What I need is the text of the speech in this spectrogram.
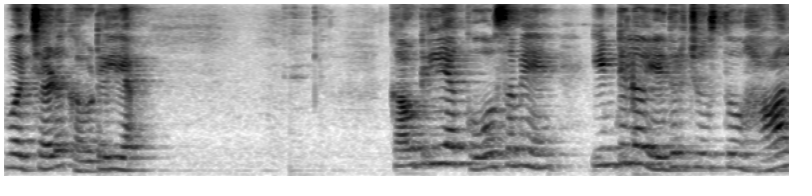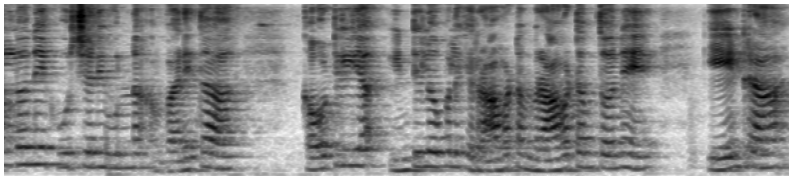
వచ్చాడు కౌటిల్య. కౌటిల్య కోసమే ఇంటిలో ఎదురు చూస్తూ హాల్లోనే కూర్చొని ఉన్న వనిత కౌటిల్య ఇంటి లోపలికి రావటం రావటంతోనే ఏంట్రా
